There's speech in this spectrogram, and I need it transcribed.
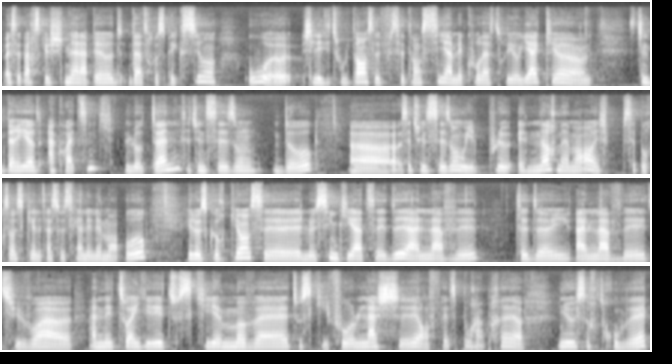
bah, c'est parce que je suis née à la période d'introspection où, euh, je l'ai dit tout le temps, ces temps-ci à mes cours d'astro-yoga, que euh, c'est une période aquatique, l'automne, c'est une saison d'eau. Euh, c'est une saison où il pleut énormément et c'est pour ça qu'elle est associée à l'élément eau. Et le scorpion, c'est le signe qui va t'aider à laver tes deuils, à laver, tu vois, euh, à nettoyer tout ce qui est mauvais, tout ce qu'il faut lâcher, en fait, pour après euh, mieux se retrouver.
